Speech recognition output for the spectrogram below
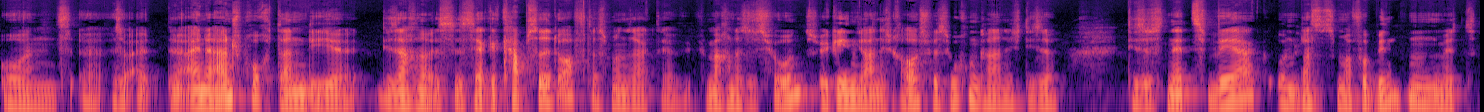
Und äh, also eine Anspruch, dann die, die Sache ist, ist sehr gekapselt oft, dass man sagt, ja, wir machen das jetzt für uns, wir gehen gar nicht raus, wir suchen gar nicht diese, dieses Netzwerk und lass uns mal verbinden mit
